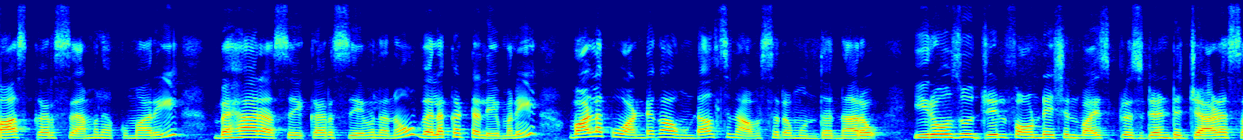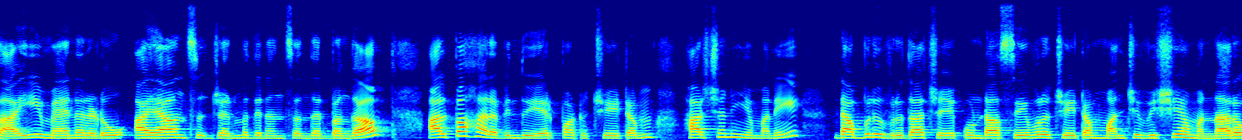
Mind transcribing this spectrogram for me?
భాస్కర్ శ్యామల కుమారి బెహారా శేఖర్ సేవలను వెలకట్టలేమని వాళ్ళకు అండగా ఉండాల్సిన అవసరం ఉందన్నారు. ఈరోజు జిల్ ఫౌండేషన్ వైస్ ప్రెసిడెంట్ జాడ సాయి మేనలుడు అయాన్స్ జన్మదినం సందర్భంగా అల్పాహార విందు ఏర్పాటు చేయటం హర్షణీయమని డబ్బులు వృధా చేయకుండా సేవలు చేయటం మంచి విషయమన్నారు.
